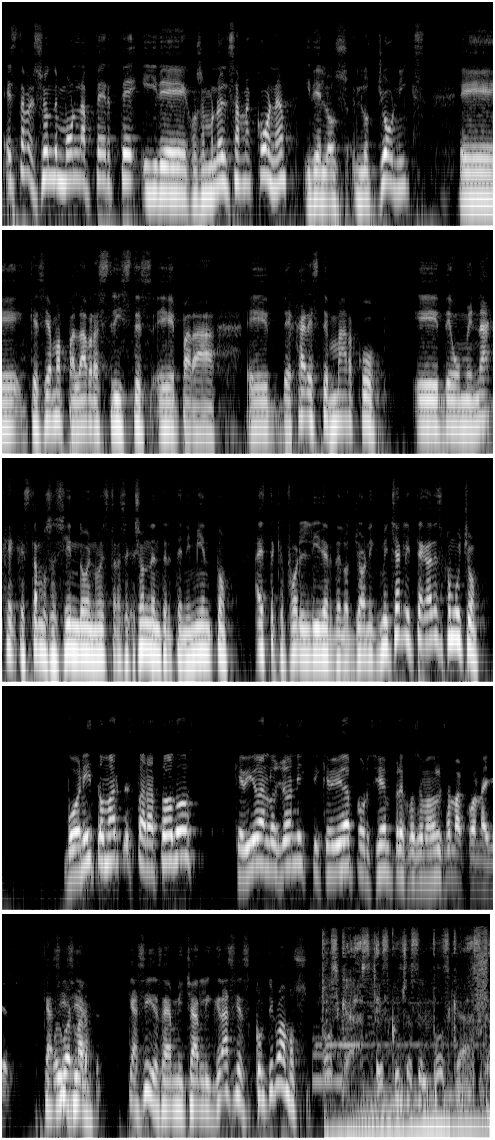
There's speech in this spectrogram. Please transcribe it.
esta versión de Mon Laferte y de José Manuel Zamacona y de los, los Jonix, eh, que se llama Palabras Tristes, eh, para eh, dejar este marco eh, de homenaje que estamos haciendo en nuestra sección de entretenimiento a este que fue el líder de los Jonix. Mi Charlie, te agradezco mucho. Bonito martes para todos. Que vivan los Jonix y que viva por siempre José Manuel Zamacona, Jessy. Que Muy así buen sea. martes. Que así sea, mi Charlie. Gracias. Continuamos. Podcast. Escuchas el podcast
